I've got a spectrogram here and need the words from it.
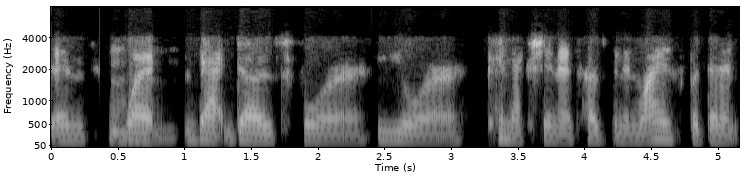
and mm-hmm. what that does for your connection as husband and wife, but then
